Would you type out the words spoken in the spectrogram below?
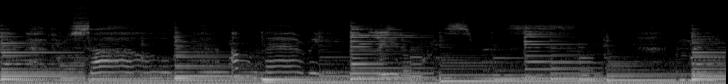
Have yourself a merry little Christmas. Make.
